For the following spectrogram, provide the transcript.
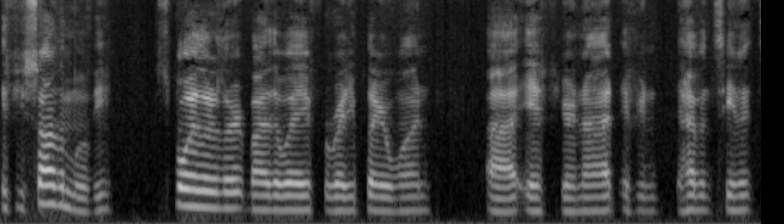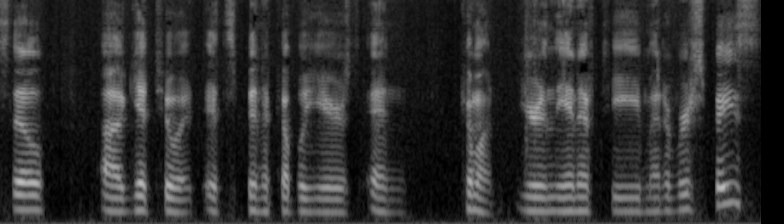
if you saw the movie, spoiler alert by the way for Ready Player One. Uh, if you're not, if you haven't seen it still, uh, get to it. It's been a couple years, and come on, you're in the NFT metaverse space.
